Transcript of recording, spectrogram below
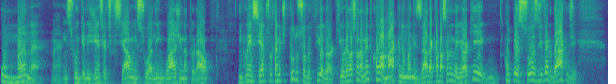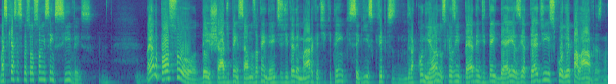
humana né? em sua inteligência artificial, em sua linguagem natural, em conhecer absolutamente tudo sobre o Theodore, que o relacionamento com a máquina humanizada acaba sendo melhor que com pessoas de verdade, mas que essas pessoas são insensíveis. Daí eu não posso deixar de pensar nos atendentes de telemarketing que têm que seguir scripts draconianos que os impedem de ter ideias e até de escolher palavras. Né?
